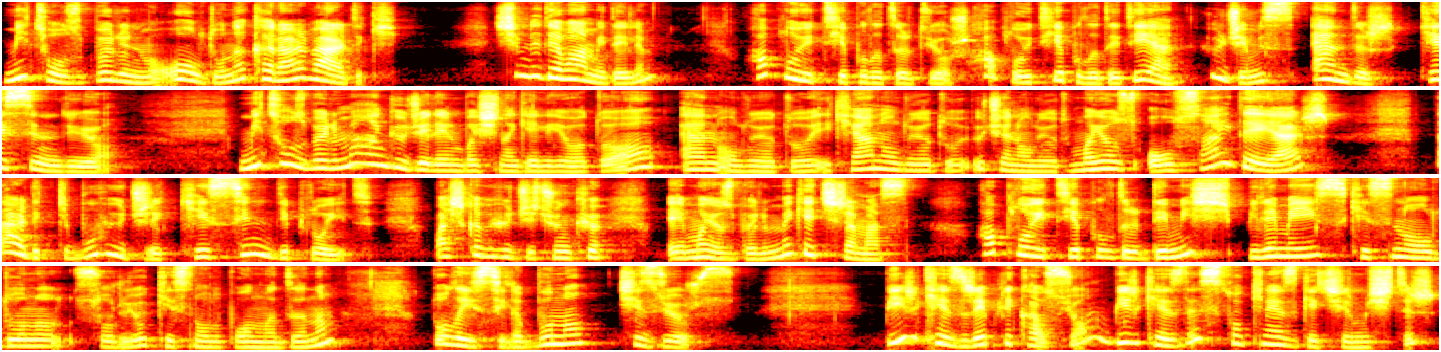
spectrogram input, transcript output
mitoz bölünme olduğuna karar verdik. Şimdi devam edelim. Haploid yapılıdır diyor. Haploid yapılı dediğin hücremiz endir, kesin diyor. Mitoz bölümü hangi hücrelerin başına geliyordu? N oluyordu, 2N oluyordu, 3N oluyordu. Mayoz olsaydı eğer derdik ki bu hücre kesin diploid. Başka bir hücre çünkü e, mayoz bölünme geçiremez. Haploid yapıldır demiş bilemeyiz kesin olduğunu soruyor kesin olup olmadığını. Dolayısıyla bunu çiziyoruz. Bir kez replikasyon bir kez de sitokinez geçirmiştir.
